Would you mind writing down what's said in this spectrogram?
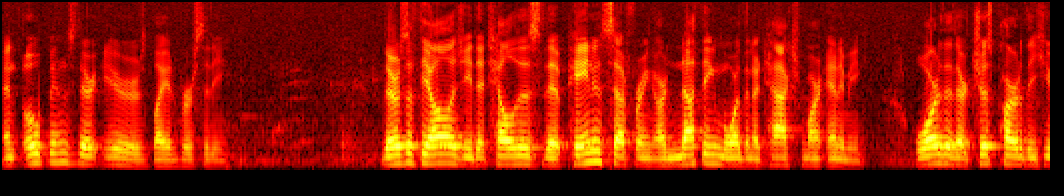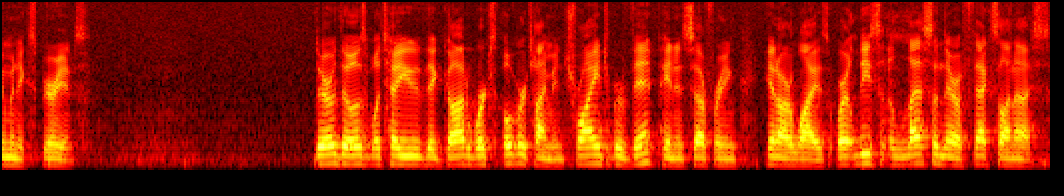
and opens their ears by adversity. There's a theology that tells us that pain and suffering are nothing more than attacks from our enemy, or that they're just part of the human experience. There are those who will tell you that God works overtime in trying to prevent pain and suffering in our lives, or at least lessen their effects on us.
